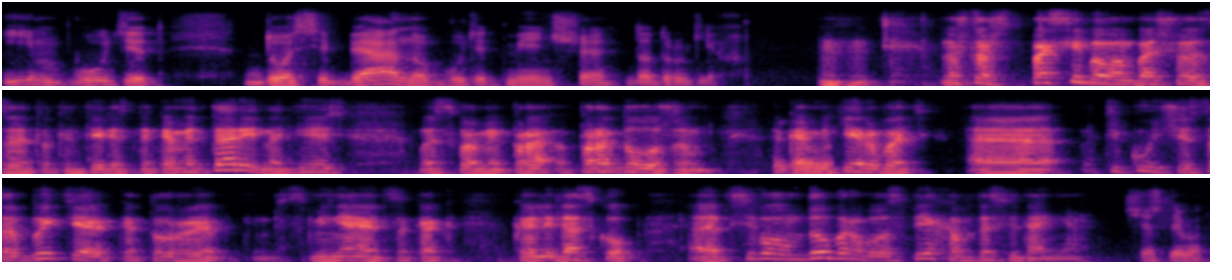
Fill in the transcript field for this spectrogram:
им будет до себя, но будет меньше до других. Ну что ж, спасибо вам большое за этот интересный комментарий. Надеюсь, мы с вами про продолжим комментировать э, текущие события, которые сменяются как калейдоскоп. Э, всего вам доброго, успехов, до свидания. Счастливо.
